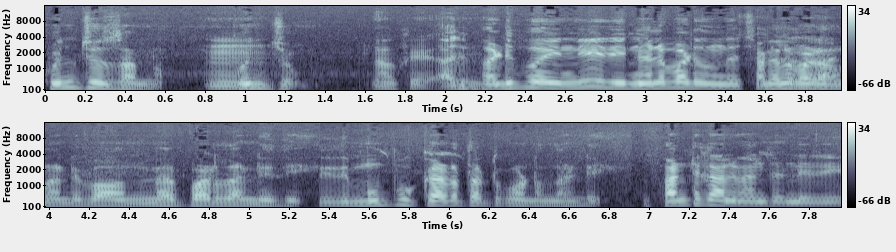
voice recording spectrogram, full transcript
కొంచెం సన్నం. కొంచెం. ఓకే. అది పడిపోయింది ఇది నిలబడి ఉంది. నిలబడి ఉందండి బాగుంది. పడదండి ఇది. ఇది ముప్పు కాడ తట్టుకుంటుందండి. పంటకాలం ఎంతండి ఇది?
